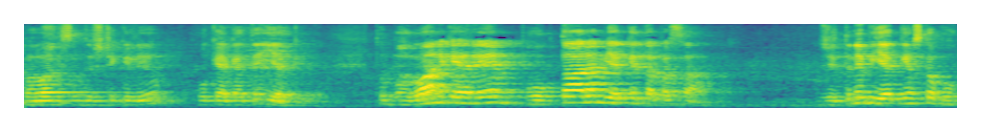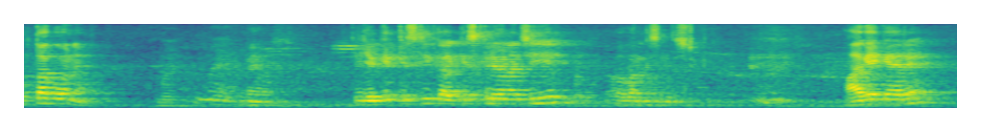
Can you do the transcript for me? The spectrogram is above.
भगवान की संतुष्टि के लिए हो वो क्या कहते हैं यज्ञ। तो भगवान कह रहे हैं भोक्तारम यज्ञ तपसा। जितने भी यज्ञ उसका भोक्ता कौन है? मैं। मैं। तो यज्ञ किसकी किसके लिए होना चाहिए? भगवान की संतुष्टि के। आगे कह रहे हैं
